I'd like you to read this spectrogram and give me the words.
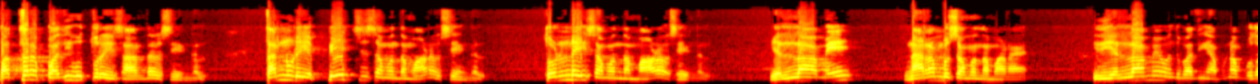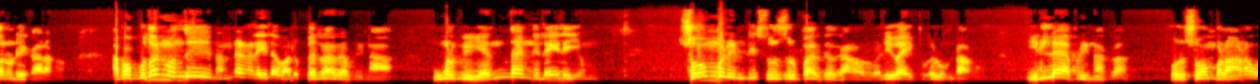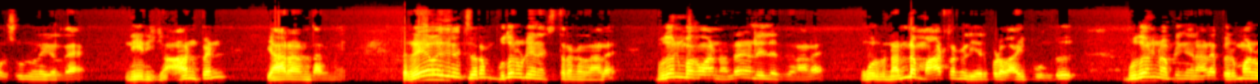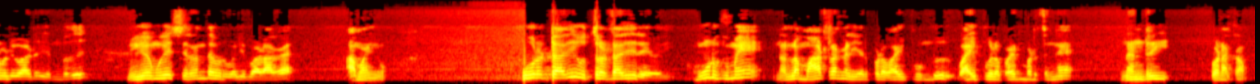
பத்திர பதிவுத்துறை சார்ந்த விஷயங்கள். தன்னுடைய பேச்சு சம்பந்தமான விஷயங்கள். தொண்டை சம்பந்தமான விஷயங்கள். எல்லாமே நரம்பு சம்பந்தமான இது எல்லாமே வந்து பார்த்தீங்க அப்படின்னா புதனுடைய காரகம். அப்போ புதன் வந்து நல்ல நிலையில வலுப்பெறாரு அப்படின்னா உங்களுக்கு எந்த நிலையிலையும் சோம்பலின்றி சுறுசுறுப்பாக இருக்கிறதுக்கான ஒரு வழிவாய்ப்புகள் உண்டாகும். இல்லை அப்படின்னாக்கா ஒரு சோம்பலான ஒரு சூழ்நிலைகள் தான் நீடிக்கும். ஆண் பெண் யாராக இருந்தாலுமே. ரேவதி நட்சத்திரம் புதனுடைய நட்சத்திரங்கள்னால புதன் பகவான் நல்ல நிலையில் இருக்கிறதுனால உங்களுக்கு நல்ல மாற்றங்கள் ஏற்பட வாய்ப்பு உண்டு. புதன் அப்படிங்கிறதுனால பெருமாள் வழிபாடு என்பது மிக மிக சிறந்த ஒரு வழிபாடாக அமையும். பூரட்டாதி உத்திரட்டாதி ரேவதி. மூணுக்குமே நல்ல மாற்றங்கள் ஏற்பட வாய்ப்பு உண்டு. வாய்ப்புகளை பயன்படுத்துங்க. நன்றி. வணக்கம்.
